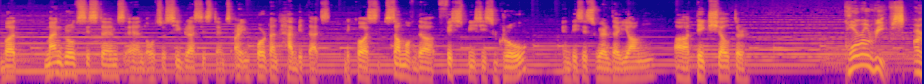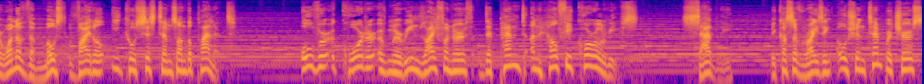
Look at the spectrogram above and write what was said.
But mangrove systems and also seagrass systems are important habitats because some of the fish species grow and this is where the young uh, take shelter. Coral reefs are one of the most vital ecosystems on the planet. Over a quarter of marine life on Earth depend on healthy coral reefs. Sadly, because of rising ocean temperatures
